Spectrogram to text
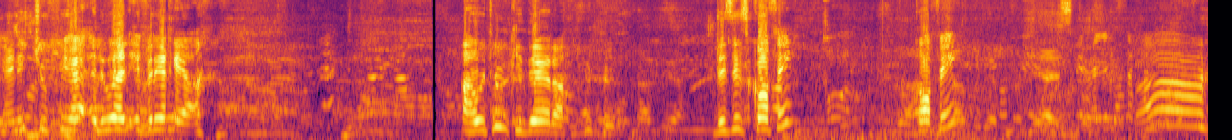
يعني تشوف فيها ألوان إفريقيا. قهوتهم كي دايره This is coffee? coffee? yes. آه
